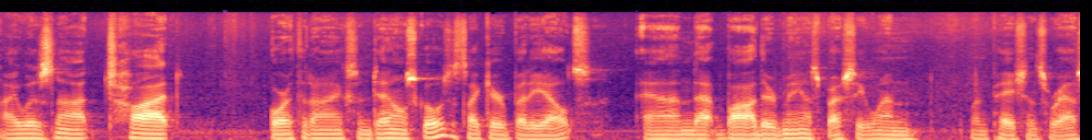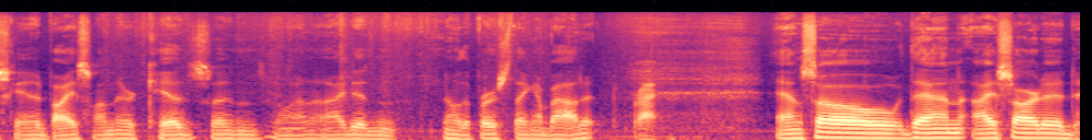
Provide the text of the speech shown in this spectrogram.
I was not taught orthodontics in dental school, just like everybody else. And that bothered me, especially when, when patients were asking advice on their kids, and I didn't know the first thing about it. Right. And so then I started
